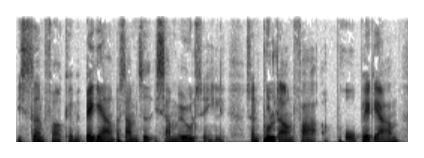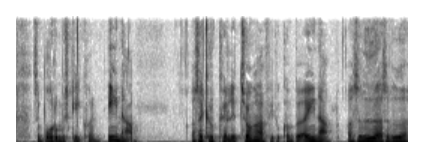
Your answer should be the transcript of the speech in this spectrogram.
i stedet for at køre med begge arme på samme tid i samme øvelse egentlig. Så en pull-down fra at bruge begge arme, så bruger du måske kun en arm. Og så kan du køre lidt tungere, fordi du kun bør en arm, og så videre og så videre.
